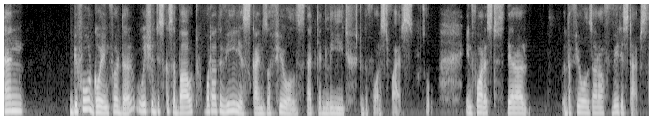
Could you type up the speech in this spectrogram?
And before going further, we should discuss about what are the various kinds of fuels that can lead to the forest fires. So in forests, there are the fuels are of various types.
